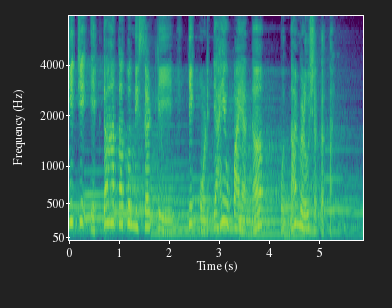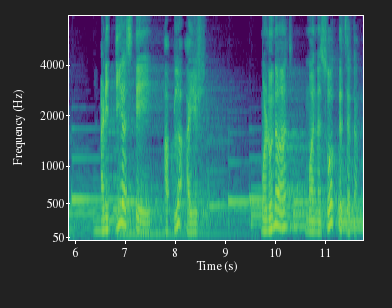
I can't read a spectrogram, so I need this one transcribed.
की जी एकदा हातातून निसटली की कोणत्याही उपायानं पुन्हा मिळू शकत नाही. आणि ती असते आपलं आयुष्य. म्हणूनच मनसोक्त जगा.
